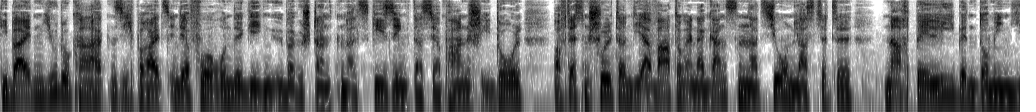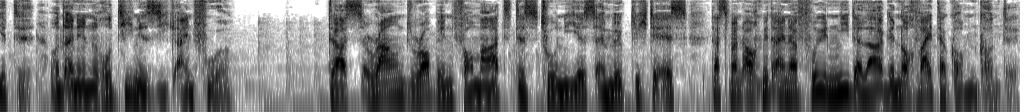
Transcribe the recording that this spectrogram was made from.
Die beiden Judoka hatten sich bereits in der Vorrunde gegenübergestanden, als Giesing, das japanische Idol, auf dessen Schultern die Erwartung einer ganzen Nation lastete, nach Belieben dominierte und einen Routinesieg einfuhr. Das Round-Robin-Format des Turniers ermöglichte es, dass man auch mit einer frühen Niederlage noch weiterkommen konnte.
